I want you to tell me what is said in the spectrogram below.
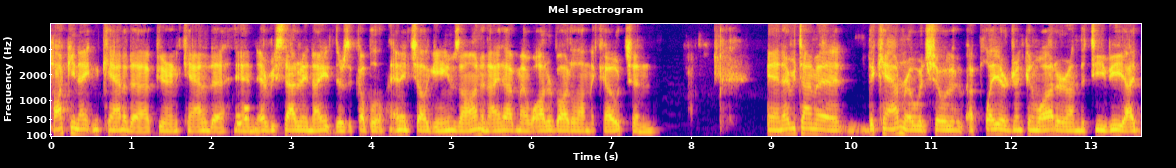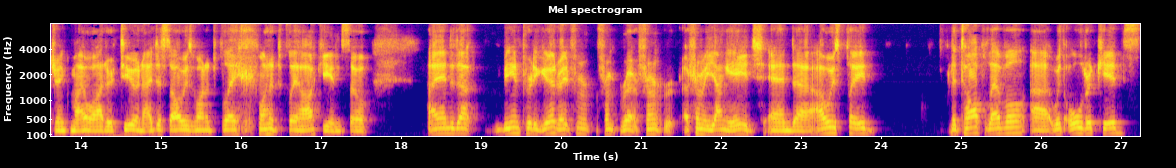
hockey night in Canada up here in Canada. And every Saturday night, there's a couple NHL games on, and I'd have my water bottle on the couch and and every time a, the camera would show a player drinking water on the TV, I'd drink my water too. And I just always wanted to play, wanted to play hockey. And so I ended up being pretty good right from, from, from, from a young age. And uh, I always played the top level uh, with older kids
